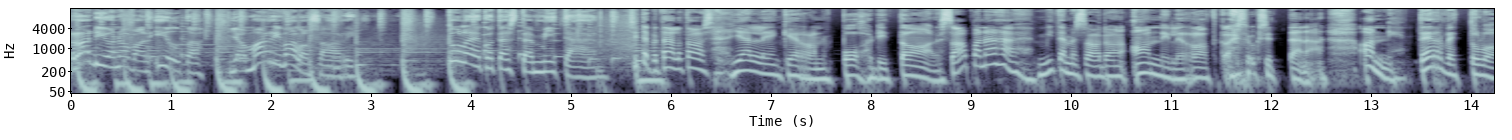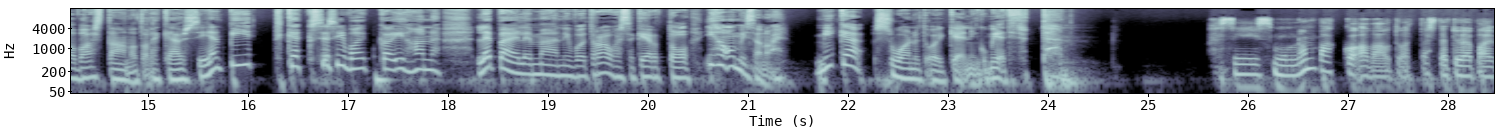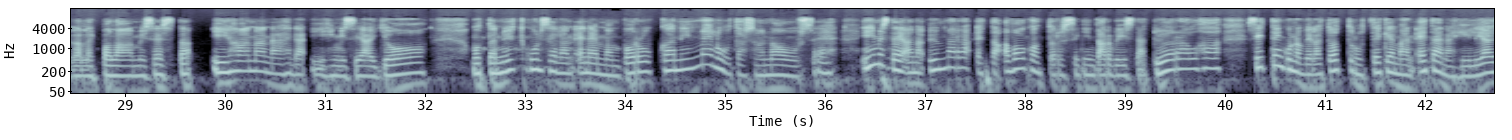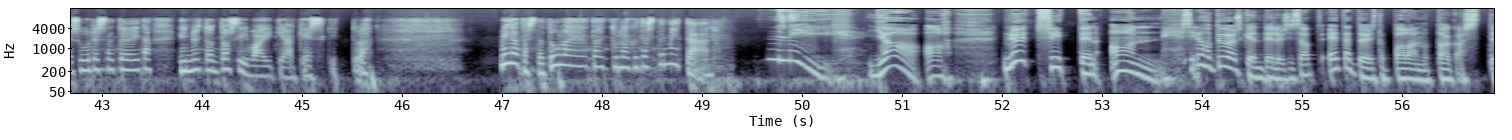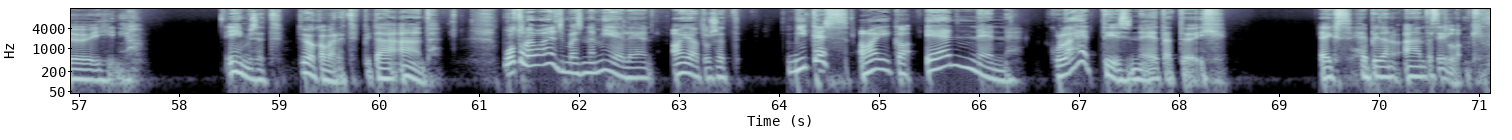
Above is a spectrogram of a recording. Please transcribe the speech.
Radio Novan ilta ja Mari Valosaari. Tuleeko tästä mitään? Sittenpä täällä taas jälleen kerran pohditaan. Saapa nähdä, mitä me saadaan Annille ratkaisuksi tänään. Anni, tervetuloa vastaanotolle. Käy siihen pitkäksesi vaikka ihan lepäilemään, niin voit rauhassa kertoa ihan omisanoin. Mikä sua nyt oikein niin kuin mietityttää? Siis mun on pakko avautua tästä työpaikalle palaamisesta. Ihana nähdä ihmisiä, joo. Mutta nyt kun siellä on enemmän porukkaa, niin melutaso nousee. Ihmiset ei aina ymmärrä, että avokonttorissakin tarvii sitä työrauhaa. Sitten kun on vielä tottunut tekemään etänä hiljaisuudessa töitä, niin nyt on tosi vaikea keskittyä. Mitä tästä tulee tai tuleeko tästä mitään? Niin, jaa. Nyt sitten Anni, sinun työskentelysi, sä oot etätöistä palannut takas töihin ja ihmiset, työkaverit pitää ääntä. Mulla tulee vaan ensimmäisenä mieleen ajatus, että mites aika ennen, kun lähettiin sinne etätöihin? Eikö he pitänyt ääntä silloinkin?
